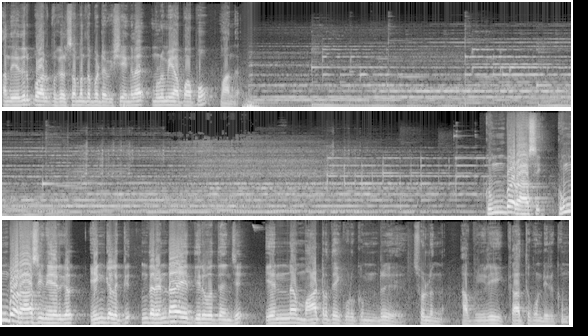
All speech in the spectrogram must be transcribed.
அந்த எதிர்பார்ப்புகள் சம்மந்தப்பட்ட விஷயங்களை முழுமையாக பார்ப்போம். வாங்க. கும்ப ராசி கும்ப ராசி நேர்கள் எங்களுக்கு இந்த ரெண்டாயிரத்தி இருபத்தஞ்சு என்ன மாற்றத்தை கொடுக்கும் என்று சொல்லுங்கள் அப்படின்னு சொல்லி காத்து கொண்டிருக்கும்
